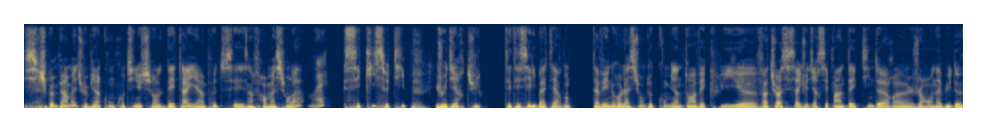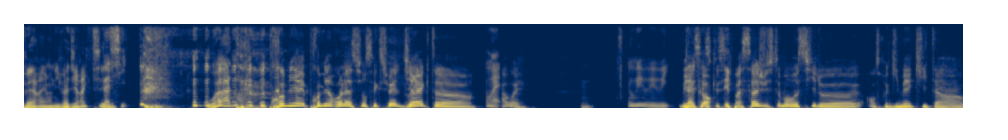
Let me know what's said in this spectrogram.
si je peux me permettre je veux bien qu'on continue sur le détail un peu de ces informations là Ouais. c'est qui ce type? Je veux dire, tu étais célibataire, donc t'avais une relation de combien de temps avec lui Euh, Enfin, tu vois, c'est ça que je veux dire. C'est pas un date Tinder, euh, genre on a bu deux verres et on y va direct. Bah si. what? Premier, première relation sexuelle directe. euh, Ouais. Ah ouais. Oui, oui, oui. Mais D'accord. est-ce que c'est Et- pas ça justement aussi le entre guillemets qui t'a,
